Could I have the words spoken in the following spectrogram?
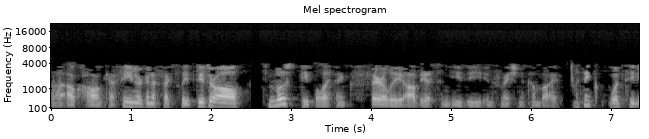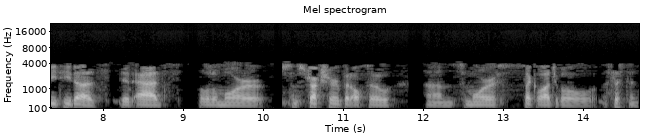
Uh, alcohol and caffeine are going to affect sleep. These are all to most people, I think, fairly obvious and easy information to come by. I think what CBT does, it adds a little more, some structure, but also um, some more psychological assistance.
